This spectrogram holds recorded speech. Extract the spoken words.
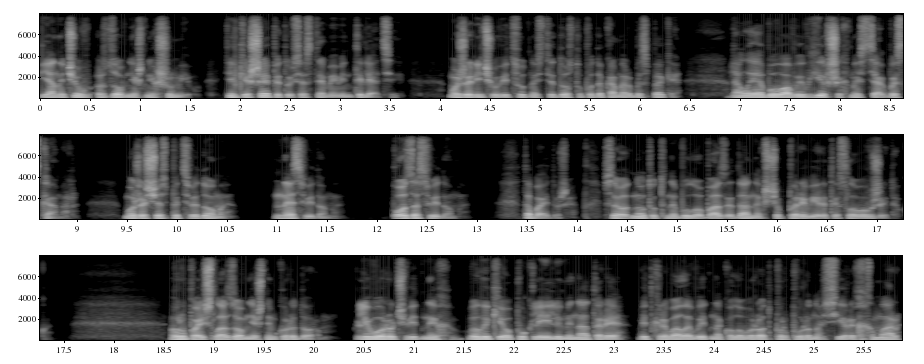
я не чув зовнішніх шумів, тільки шепіт у системі вентиляції. Може, річ у відсутності доступу до камер безпеки, але я бував і в гірших місцях без камер. Може, щось підсвідоме, несвідоме, позасвідоме. Та байдуже, все одно тут не було бази даних, щоб перевірити слово вжиток. Група йшла зовнішнім коридором. Ліворуч від них великі опуклі ілюмінатори відкривали вид на коловорот пурпурно-сірих хмар,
